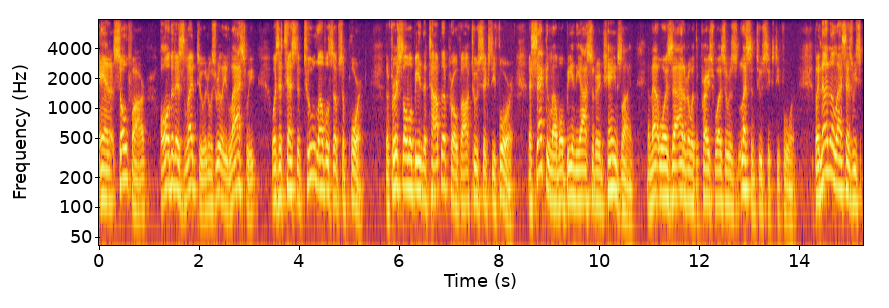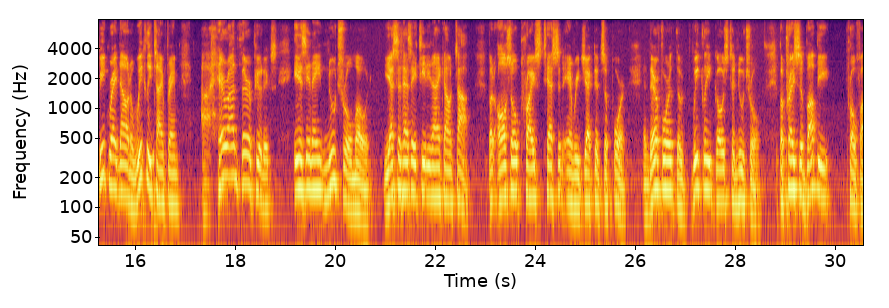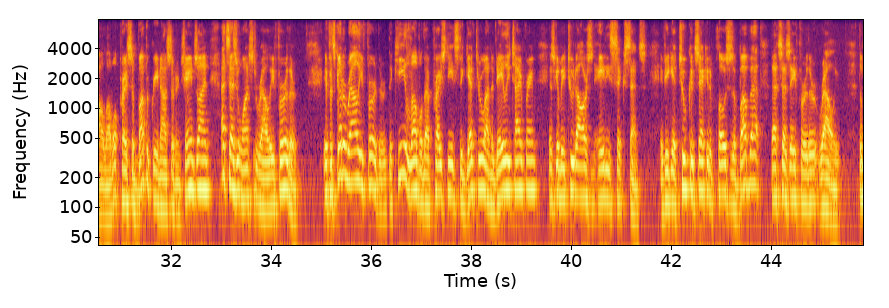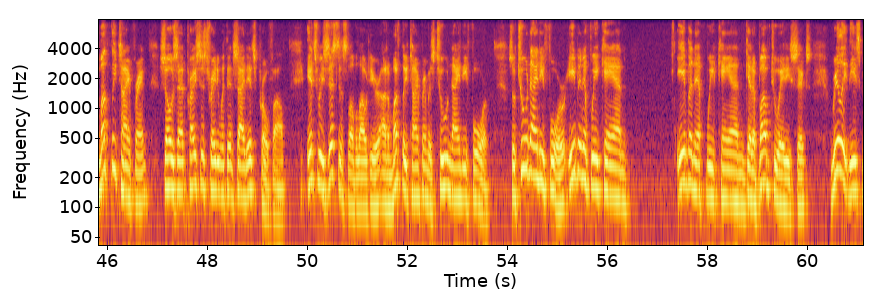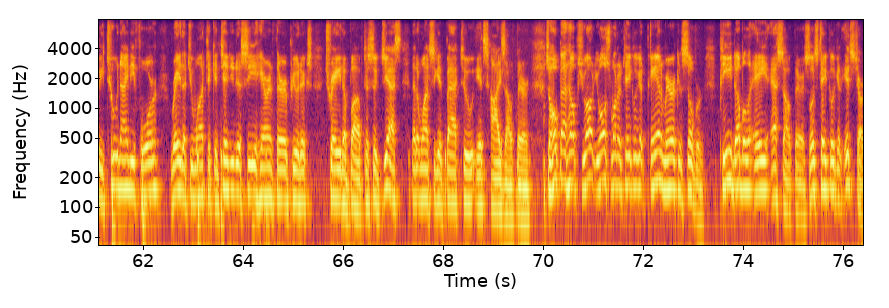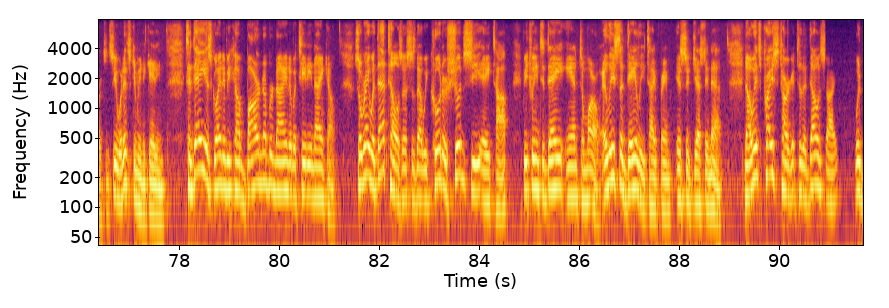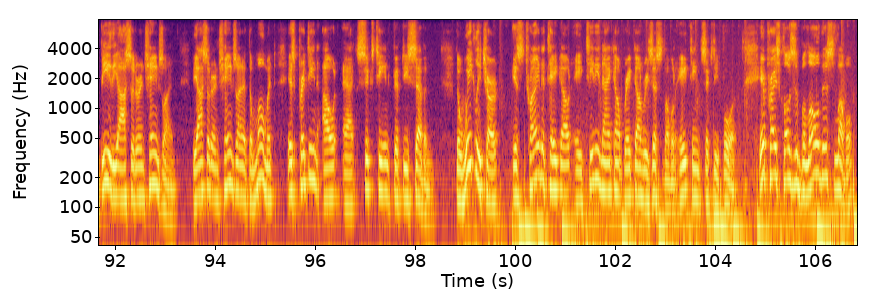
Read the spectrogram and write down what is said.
and so far, all that has led to, and it was really last week, was a test of two levels of support. The first level being the top of the profile, 264. The second level being the oscillator and change line. And that was, I don't know what the price was, it was less than 264. But nonetheless, as we speak right now in a weekly time frame, uh, Heron Therapeutics is in a neutral mode. Yes, it has a TD9 count top. but also price tested and rejected support. And therefore, the weekly goes to neutral. But prices above the profile level, price above a green oscillator change line, that says it wants to rally further. If it's going to rally further, the key level that price needs to get through on the daily time frame is going to be $2.86. If you get two consecutive closes above that, that says a further rally. The monthly time frame shows that price is trading with inside its profile. Its resistance level out here on a monthly time frame is 294. So 294, even if we can even if we can get above 286, really it needs to be 294, Ray, that you want to continue to see Heron Therapeutics trade above to suggest that it wants to get back to its highs out there. So hope that helps you out. You also want to take a look at Pan American Silver, PAAS out there. So let's take a look at its charts and see what it's communicating. Today is going to become bar number nine of a TD9 count. So, Ray, what that tells us is that we could or should see a top between today and tomorrow. At least a daily time frame is suggesting that. Now, its price target to the downside would be the oscillator and change line. The oscillator and change line at the moment is printing out at 1657. The weekly chart is trying to take out a TD9 count breakdown resistance level at 1864. If price closes below this level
